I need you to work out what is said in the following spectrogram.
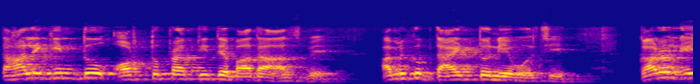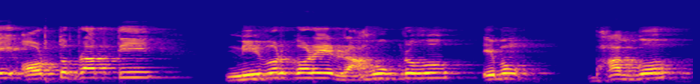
তাহলে কিন্তু অর্থপ্রাপ্তিতে বাধা আসবে। আমি খুব দায়িত্ব নিয়ে বলছি। কারণ এই অর্থপ্রাপ্তি নির্ভর করে রাহু গ্রহ এবং ভাগ্য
